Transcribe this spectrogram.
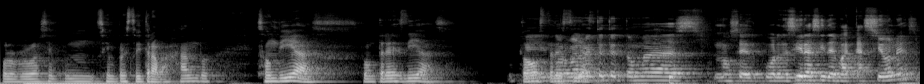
Por lo general siempre, siempre estoy trabajando. Son días, son tres días. Normalmente te tomas, no sé, por decir así, de vacaciones,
